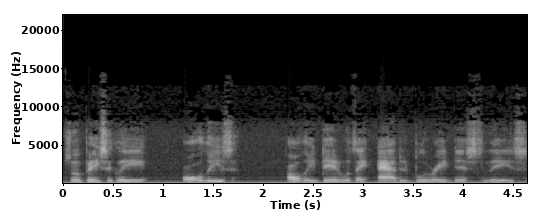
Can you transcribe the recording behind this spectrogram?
So basically, all these, all they did was they added Blu-ray discs to these,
